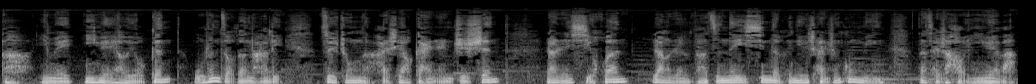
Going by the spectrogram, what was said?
啊！因为音乐要有根，无论走到哪里，最终呢还是要感人至深，让人喜欢，让人发自内心的和你产生共鸣，那才是好音乐吧。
